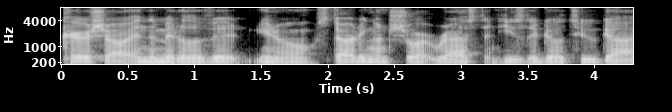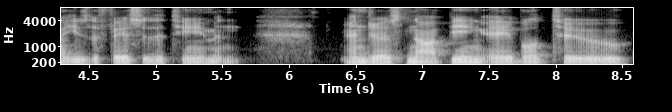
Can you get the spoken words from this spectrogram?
Kershaw in the middle of it, you know, starting on short rest, and he's the go-to guy. He's the face of the team, and and just not being able to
